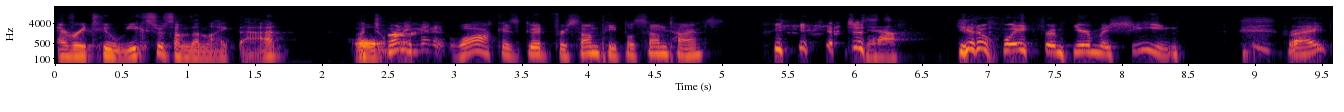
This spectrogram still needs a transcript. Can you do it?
every two weeks or something like that. a Or- 20 minute walk is good for some people sometimes just Yeah. get away from your machine right?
